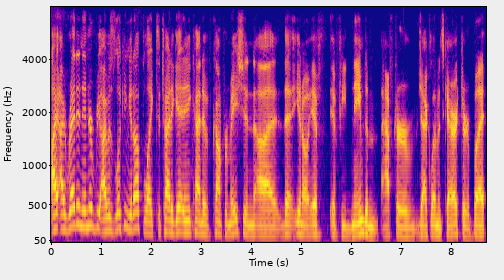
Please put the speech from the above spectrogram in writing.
I, I read an interview. I was looking it up, like to try to get any kind of confirmation uh, that you know if if he named him after Jack Lemmon's character, but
